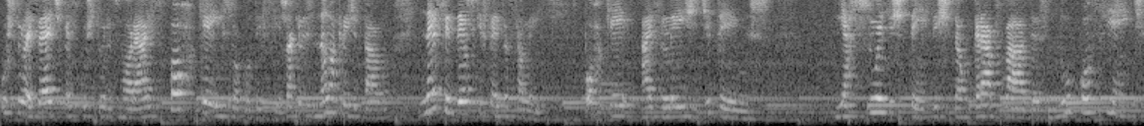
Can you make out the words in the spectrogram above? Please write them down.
Posturas éticas, posturas morais, por que isso acontecia? Já que eles não acreditavam nesse Deus que fez essa lei. Porque as leis de Deus e a sua existência estão gravadas no consciente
